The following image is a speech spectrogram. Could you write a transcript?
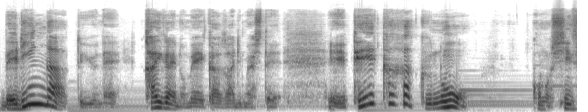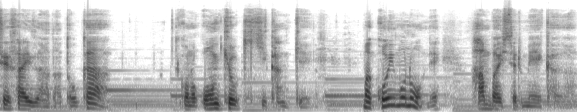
ベリンガーというね、海外のメーカーがありまして、えー、低価格のこのシンセサイザーだとか、この音響機器関係、まあこういうものをね、販売してるメーカーが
